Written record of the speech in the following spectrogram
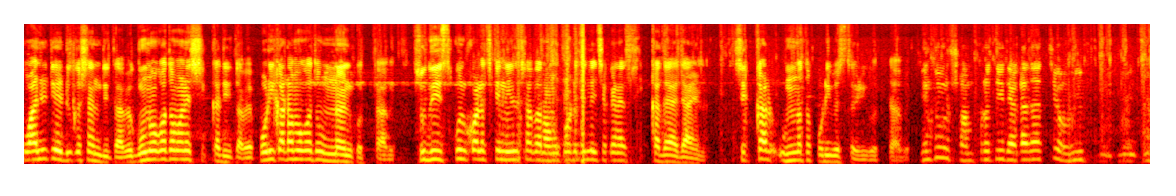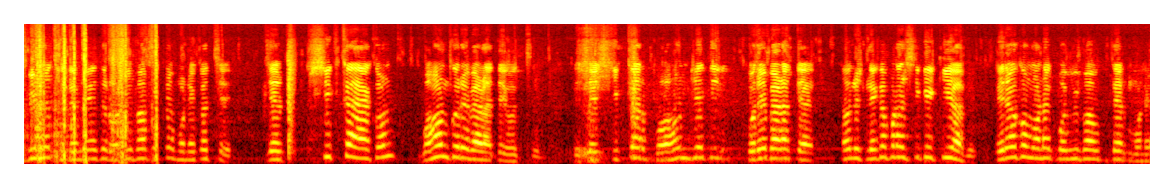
কোয়ালিটি এডুকেশন দিতে হবে, গুণগত মানের শিক্ষা দিতে হবে, পরিকাঠামোগত উন্নয়ন করতে হবে। শুধু স্কুল কলেজকে নীল, সাদা রং করে দিলে সেখানে শিক্ষা দেওয়া যায় না। শিক্ষার উন্নত পরিবেশ তৈরি করতে হবে। কিন্তু সম্প্রতি দেখা যাচ্ছে বিভিন্ন ছেলে মেয়েদের অভিভাবকরা মনে করছে যে শিক্ষা এখন বহন করে বেড়াতে হচ্ছে। সেই শিক্ষার বহন যদি করে বেড়াতে তাহলে লেখাপড়া শিখে কি হবে? এরকম অনেক অভিভাবকদের মনে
